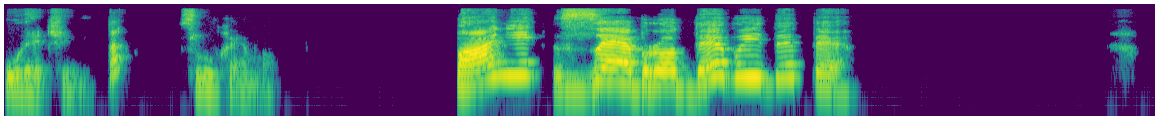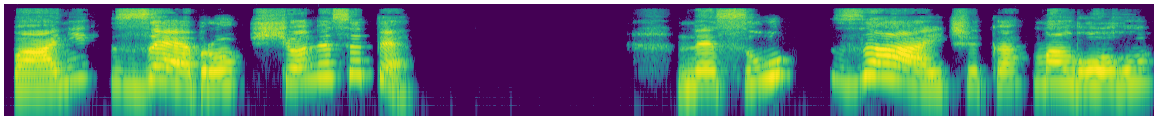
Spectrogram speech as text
у реченні. Так? Слухаємо. Пані зебро, де ви йдете? Пані зебро, що несете? Несу зайчика малого,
